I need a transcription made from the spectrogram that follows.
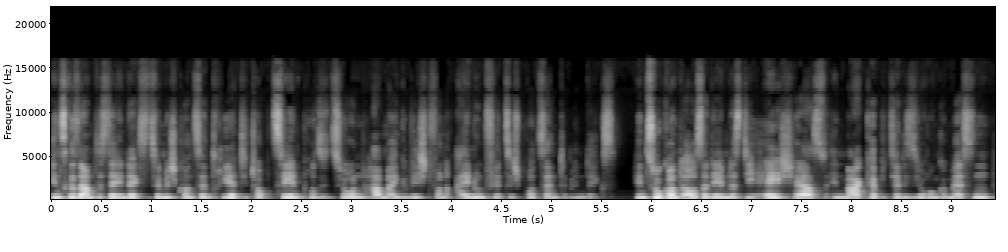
Insgesamt ist der Index ziemlich konzentriert. Die Top 10 Positionen haben ein Gewicht von 41% im Index. Hinzu kommt außerdem, dass die A-Shares in Marktkapitalisierung gemessen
